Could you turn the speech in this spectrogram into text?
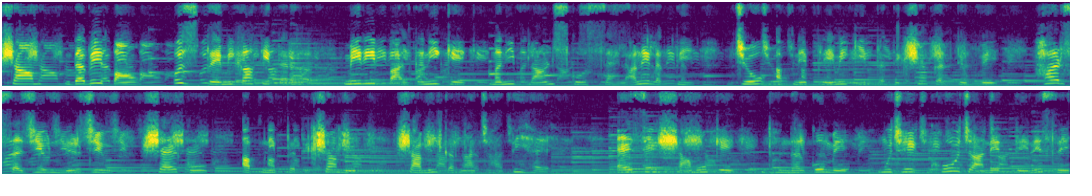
शाम दबे पाँव उस प्रेमिका की तरह मेरी बालकनी के मनी प्लांट्स को सहलाने लगती, जो अपने प्रेमी की प्रतीक्षा करते हुए हर सजीव निर्जीव शय को अपनी प्रतीक्षा में शामिल करना चाहती है। ऐसी शामों के धुंधलकों में मुझे खो जाने देने से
